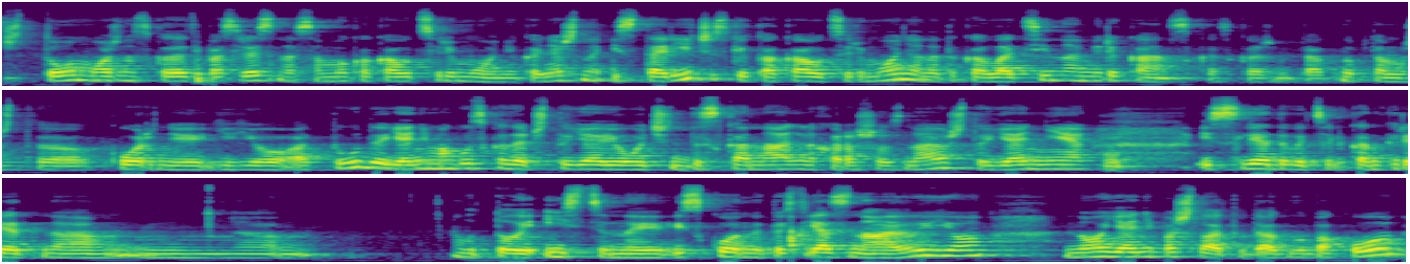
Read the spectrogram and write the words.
Что можно сказать непосредственно о самой какао-церемонии? Конечно, исторически какао-церемония, она такая латиноамериканская, скажем так, ну потому что корни ее оттуда. Я не могу сказать, что я ее очень досконально хорошо знаю, что я не исследователь конкретно Эм, вот той истинной, исконной. То есть я знаю ее, но я не пошла туда глубоко,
